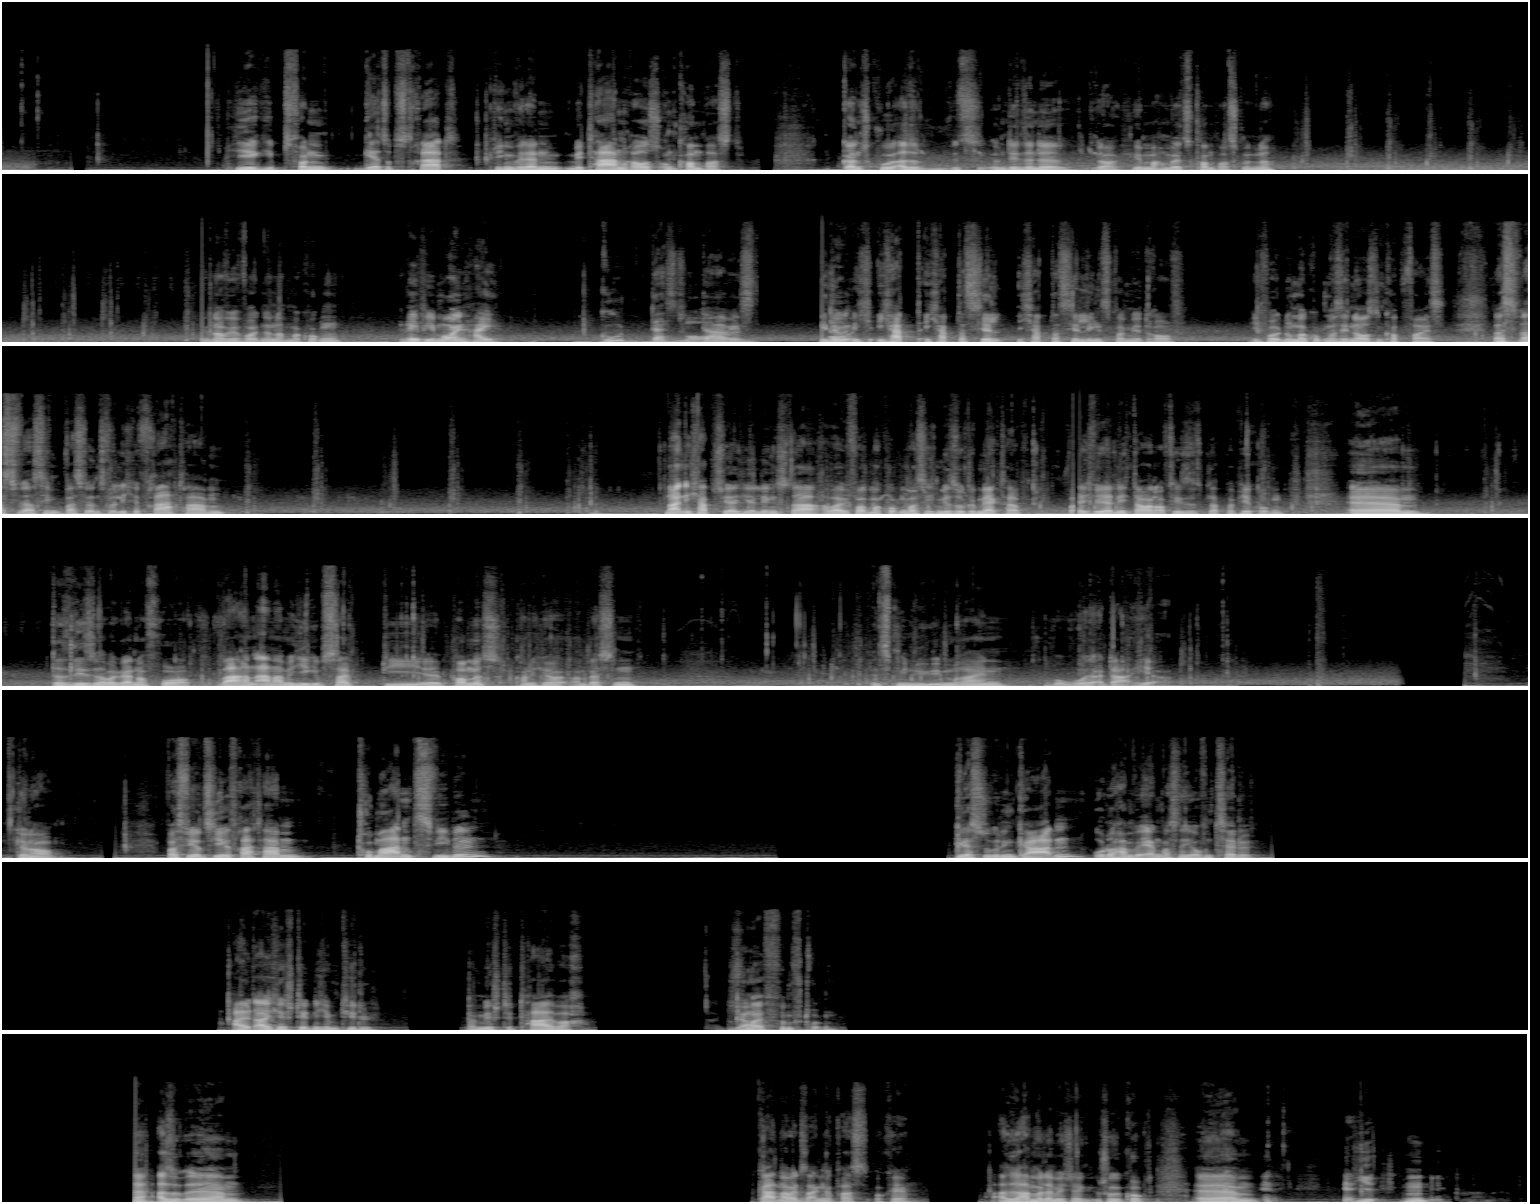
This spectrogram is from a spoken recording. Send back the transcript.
Hier gibt es von Gärsubstrat, kriegen wir dann Methan raus und Kompost. Ganz cool, also in dem Sinne, ja, hier machen wir jetzt Kompost mit, ne? Genau, wir wollten ja nochmal gucken. Refi, moin, hi. Gut, dass du moin. da bist. Du, ich, ich, hab, ich, hab das hier, ich hab das hier links bei mir drauf. Ich wollte nur mal gucken, was ich noch aus dem Kopf weiß. Was, was, was, was wir uns wirklich gefragt haben. Nein, ich hab's ja hier links da. Aber ich wollte mal gucken, was ich mir so gemerkt habe. Weil ich will ja nicht dauernd auf dieses Blatt Papier gucken. Ähm, das lesen wir aber gleich noch vor. Warenannahme, hier gibt es halt die äh, Pommes. Kann ich ja am besten ins Menü eben rein. Wo, wo? Da, hier. Genau. Was wir uns hier gefragt haben, Tomaten, Zwiebeln. Geht das über den Garten oder haben wir irgendwas nicht auf dem Zettel? Alteiche steht nicht im Titel. Bei mir steht Talbach. Ich ja. mal 5 drücken. Also, ähm. Gartenarbeit ist angepasst, okay. Also haben wir nämlich schon geguckt. Ähm, hier, hm?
